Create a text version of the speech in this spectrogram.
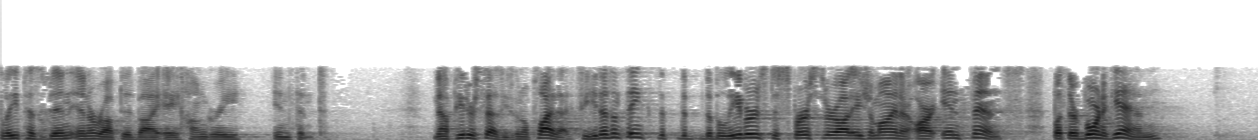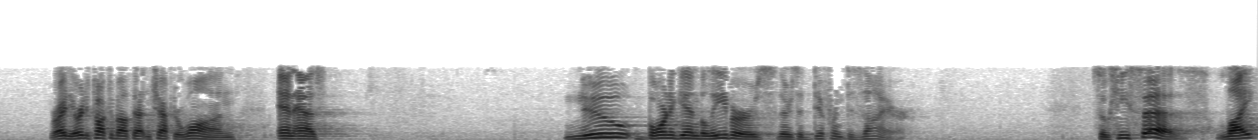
sleep has been interrupted by a hungry infant. Now, Peter says he's going to apply that. See, he doesn't think the, the, the believers dispersed throughout Asia Minor are infants, but they're born again. Right? He already talked about that in chapter 1. And as new born again believers, there's a different desire. So he says, like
